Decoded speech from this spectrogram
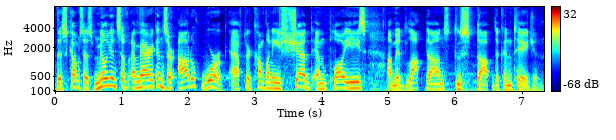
This comes as millions of Americans are out of work after companies shed employees amid lockdowns to stop the contagion.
